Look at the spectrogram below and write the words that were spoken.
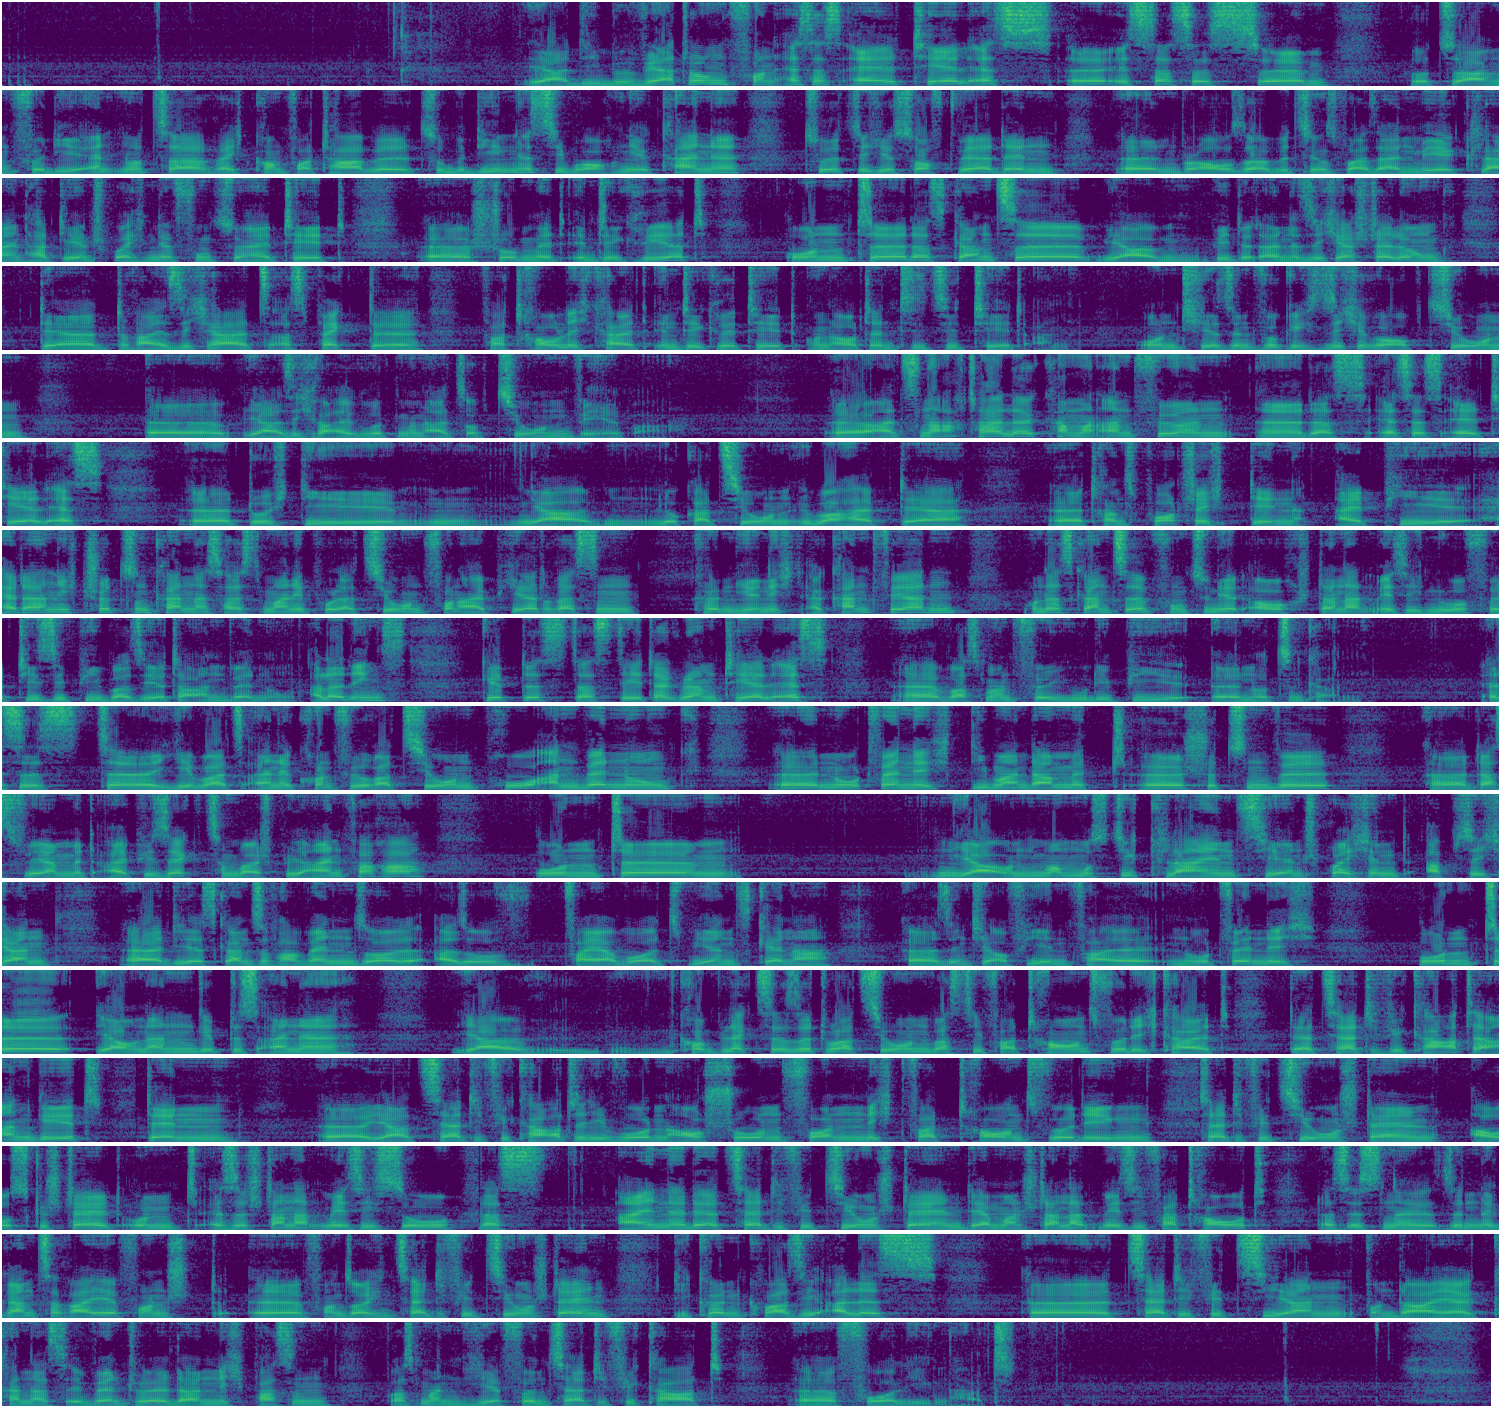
Ja, die Bewertung von SSL TLS äh, ist, dass es ähm, sozusagen für die Endnutzer recht komfortabel zu bedienen ist. Sie brauchen hier keine zusätzliche Software, denn äh, ein Browser bzw. ein Mail-Client hat die entsprechende Funktionalität äh, schon mit integriert. Und äh, das Ganze ja, bietet eine Sicherstellung der drei Sicherheitsaspekte Vertraulichkeit, Integrität und Authentizität an. Und hier sind wirklich sichere Optionen äh, ja, sichere Algorithmen als Optionen wählbar. Äh, als Nachteile kann man anführen, äh, dass SSL TLS äh, durch die mh, ja, Lokation überhalb der äh, Transportschicht den IP-Header nicht schützen kann. Das heißt, Manipulationen von IP-Adressen können hier nicht erkannt werden und das Ganze funktioniert auch standardmäßig nur für TCP-basierte Anwendungen. Allerdings gibt es das Datagram TLS, äh, was man für UDP nutzen kann. Es ist äh, jeweils eine Konfiguration pro Anwendung äh, notwendig, die man damit äh, schützen will. Äh, das wäre mit IPsec zum Beispiel einfacher. Und ähm, ja, und man muss die Clients hier entsprechend absichern, äh, die das Ganze verwenden soll. Also Firewalls, Virenscanner äh, sind hier auf jeden Fall notwendig. Und ja, und dann gibt es eine ja, komplexe Situation, was die Vertrauenswürdigkeit der Zertifikate angeht, denn äh, ja, Zertifikate, die wurden auch schon von nicht vertrauenswürdigen Zertifizierungsstellen ausgestellt. Und es ist standardmäßig so, dass eine der Zertifizierungsstellen, der man standardmäßig vertraut, das ist eine, sind eine ganze Reihe von, äh, von solchen Zertifizierungsstellen, die können quasi alles äh, zertifizieren. Von daher kann das eventuell dann nicht passen, was man hier für ein Zertifikat äh, vorliegen hat.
